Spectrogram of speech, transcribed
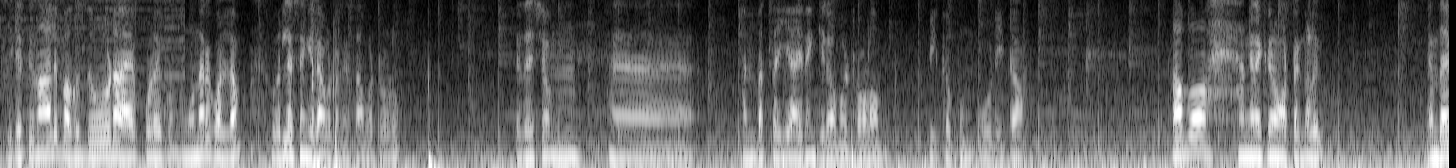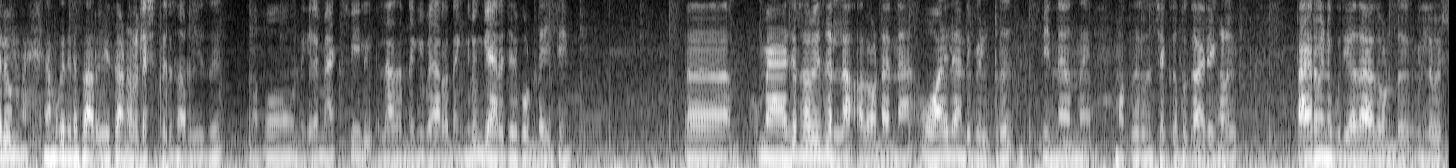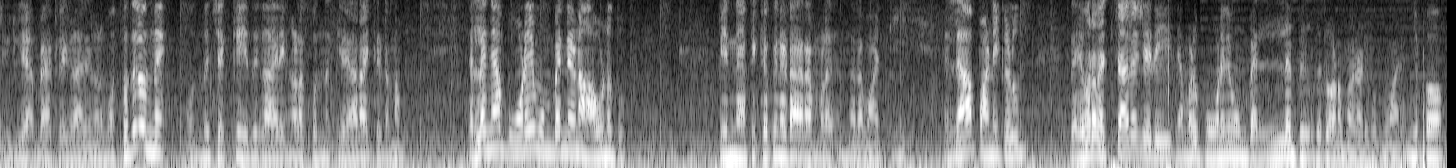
ഇരുപത്തിനാല് പകുതിയോടായപ്പോഴേക്കും മൂന്നര കൊല്ലം ഒരു ലക്ഷം കിലോമീറ്റർ നിസാൻ പെട്രോളും ഏകദേശം അൻപത്തയ്യായിരം കിലോമീറ്ററോളം പിക്കപ്പും ഓടിയിട്ടാണ് അപ്പോൾ അങ്ങനെയൊക്കെയാണ് ഓട്ടങ്ങൾ എന്തായാലും നമുക്കിതിന്റെ സർവീസാണ് ഒരു ലക്ഷത്തിന്റെ സർവീസ് അപ്പോൾ ഒന്നുകിൽ മാക്സ് ഫീൽ അല്ലാന്നുണ്ടെങ്കിൽ വേറെ എന്തെങ്കിലും ഗ്യാരേജിൽ കൊണ്ടുപോയിട്ട് മേജർ സർവീസ് അല്ല അതുകൊണ്ട് തന്നെ ഓയിൽ ആൻഡ് ഫിൽറ്റർ പിന്നെ ഒന്ന് മൊത്തത്തിലൊന്ന് ചെക്കപ്പ് കാര്യങ്ങൾ ടയർ പിന്നെ പുതിയതായതുകൊണ്ട് ഇല്ല ഇല്ല ബാറ്ററി കാര്യങ്ങൾ മൊത്തത്തിലൊന്ന് ഒന്ന് ചെക്ക് ചെയ്ത് കാര്യങ്ങളൊക്കെ ഒന്ന് ക്ലിയർ ആക്കി ഇടണം. എല്ലാം ഞാൻ പോണതിന് മുമ്പ് തന്നെയാണ് ആവണതും. പിന്നെ പിക്കപ്പിന്റെ ടയർ നമ്മൾ ഇന്നലെ മാറ്റി. എല്ലാ പണികളും ഡ്രൈവർ വെച്ചാലും ശരി നമ്മൾ പോണതിന് മുമ്പ് എല്ലാം തീർത്തിട്ട് വേണം മലയാളിക്ക് പോകാൻ ഇനിയിപ്പോൾ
